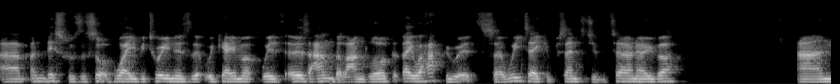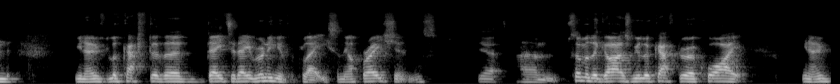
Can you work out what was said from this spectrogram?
Um, and this was the sort of way between us that we came up with us and the landlord that they were happy with. So we take a percentage of the turnover, and you know look after the day to day running of the place and the operations. Yeah. Um, some of the guys we look after are quite, you know,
